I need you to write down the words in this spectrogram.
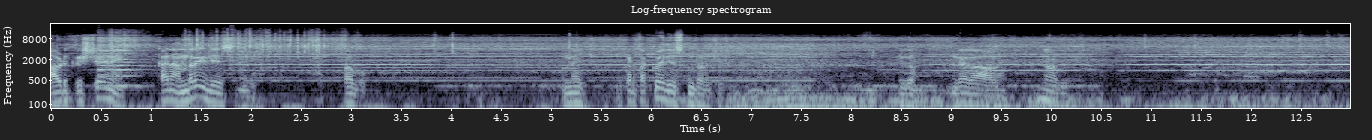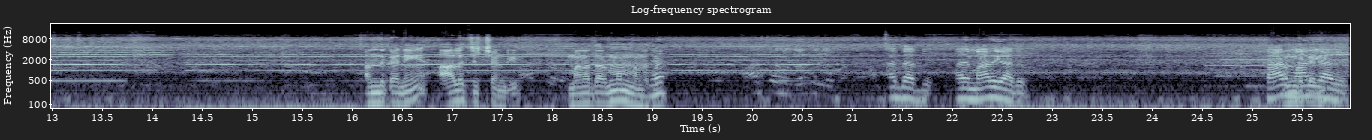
ఆవిడ క్రిస్టియనే. కానీ అందరికీ చేసింది. బాబు. ఉన్నాయి ఇక్కడ తక్కువే తీసుకుంటారు చూడు. ఇగో ఇంకా కావాలి. అందుకని ఆలోచించండి. మన ధర్మం మనది. అది అది. మాది కాదు. కార్ మాది కాదు.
